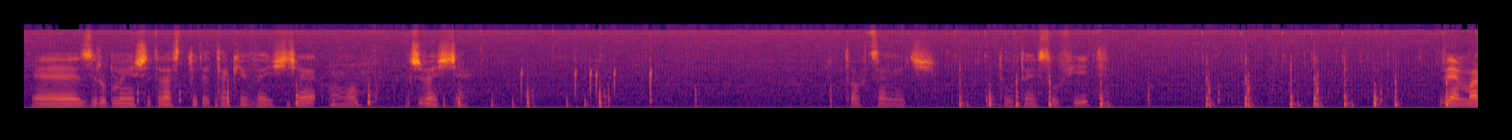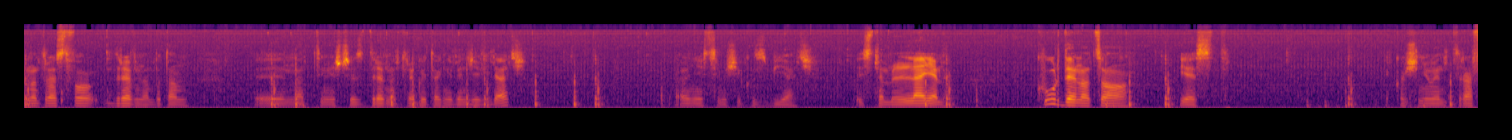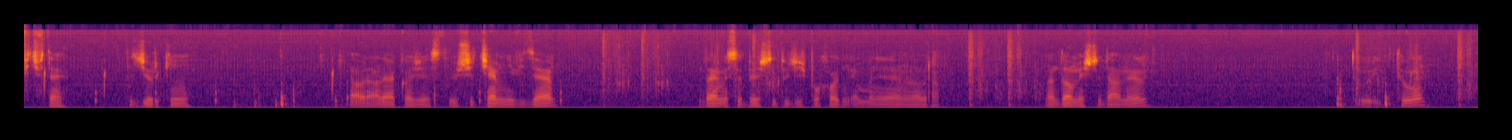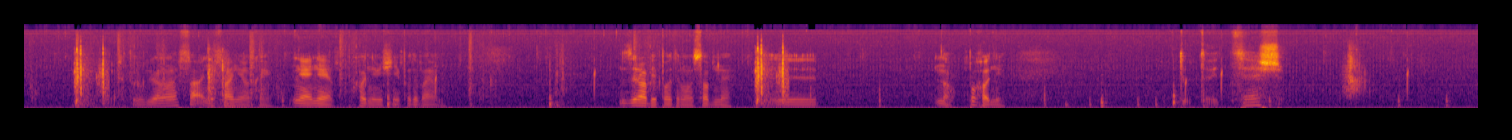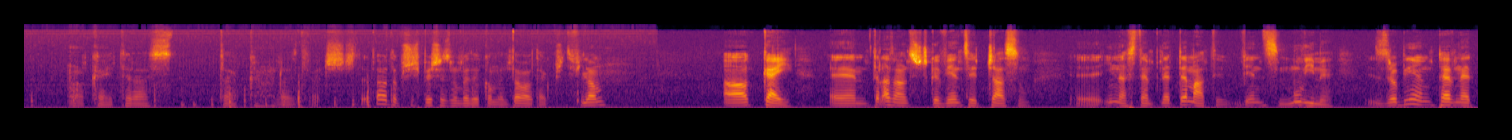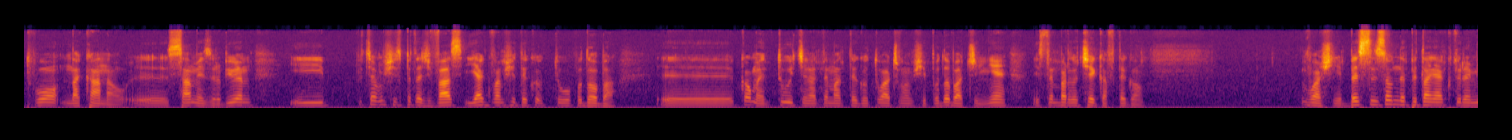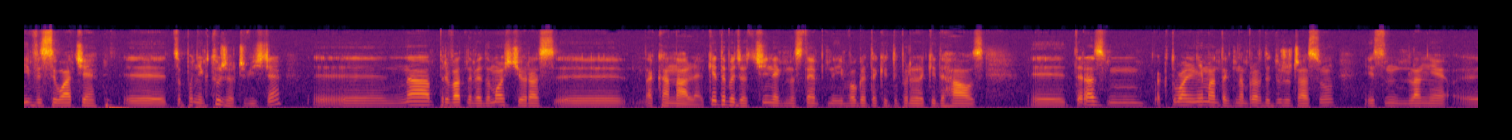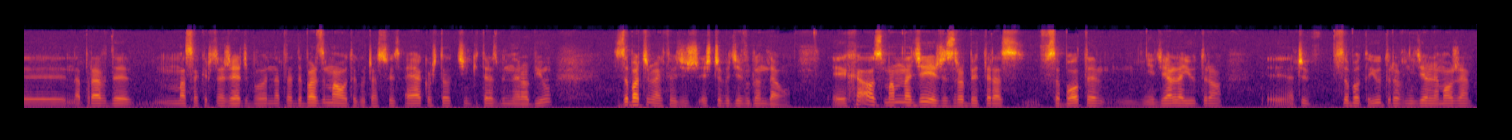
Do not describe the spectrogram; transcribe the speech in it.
E, zróbmy jeszcze teraz tutaj takie wejście. O, znaczy wejście. To chcę mieć tutaj sufit. Wiem, marnotrawstwo drewna, bo tam y, nad tym jeszcze jest drewno, którego i tak nie będzie widać. Ale nie chce mi się go zbijać. Jestem leniem. Kurde, no co? Jest. Jakoś nie umiem trafić w te, te dziurki. Dobra, ale jakoś jest. Już się ciemnie widzę. Dajmy sobie jeszcze tu gdzieś pochodnie, bo nie no dobra. Na dom jeszcze damy. Tu i tu. To wygląda? Fajnie, fajnie, okej. Nie, nie, pochodnie mi się nie podobają. Zrobię potem osobne. Yy, no, pochodnie. Tutaj też. Okej, teraz tak, raz, dwa, trzy, cztery. No to przyspieszę, znów będę komentował, tak przed chwilą. Okej, em, teraz mam troszeczkę więcej czasu y, i następne tematy, więc mówimy. Zrobiłem pewne tło na kanał, y, sam je zrobiłem i chciałbym się spytać Was, jak Wam się tego tło podoba. Y, komentujcie na temat tego tła, czy Wam się podoba, czy nie. Jestem bardzo ciekaw tego. właśnie, bezsensowne pytania, które mi wysyłacie, yy, co po niektórzy oczywiście, na prywatne wiadomości oraz na kanale. Kiedy będzie odcinek następny i w ogóle takie tutoriale, kiedy chaos. Yy, teraz mm, aktualnie nie mam tak naprawdę dużo czasu. Jest to dla mnie yy, naprawdę masakryczna rzecz, bo naprawdę bardzo mało tego czasu jest, a jakoś te odcinki teraz będę robił. Zobaczymy jak to jeszcze będzie wyglądało. Yy, chaos mam nadzieję, że zrobię teraz w sobotę, w niedzielę, jutro. Znaczy w sobotę, jutro, w niedzielę może.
